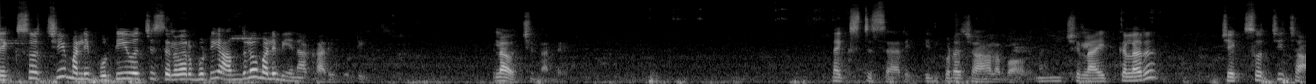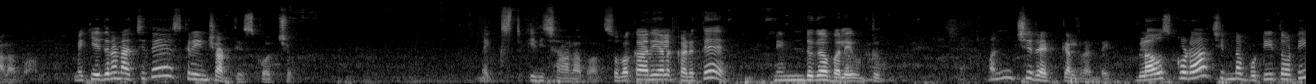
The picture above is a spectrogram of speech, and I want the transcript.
చెక్స్ వచ్చి మళ్ళీ బుటీ వచ్చి సిల్వర్ బుటీ అందులో మళ్ళీ మీనాకారి బుటీ. ఇలా వచ్చిందండి. నెక్స్ట్ శారీ. ఇది కూడా చాలా బాగుంది. మంచి లైట్ కలర్. చెక్స్ వచ్చి చాలా బాగుంది. మీకు ఏదైనా నచ్చితే స్క్రీన్ షాట్ తీసుకోవచ్చు. నెక్స్ట్ ఇది చాలా బాగుంది. శుభకార్యాలకు కడితే నిండుగా భలే ఉంటుంది. మంచి రెడ్ కలర్ అండి. బ్లౌజ్ కూడా చిన్న బుటీతోటి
